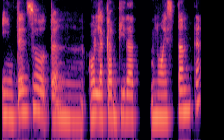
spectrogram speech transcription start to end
intenso o, tan, o la cantidad no es tanta.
